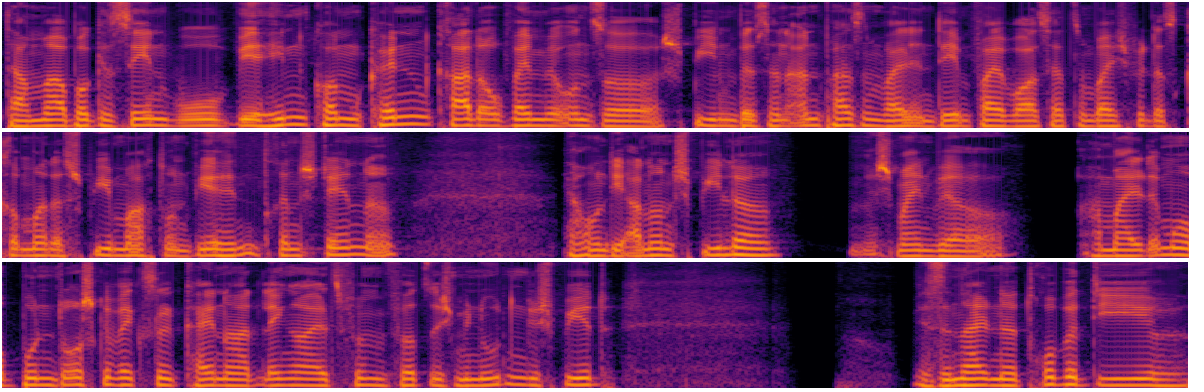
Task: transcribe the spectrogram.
Da haben wir aber gesehen, wo wir hinkommen können, gerade auch wenn wir unser Spiel ein bisschen anpassen, weil in dem Fall war es ja zum Beispiel, dass Grimma das Spiel macht und wir hinten drin stehen. Ne? Ja, und die anderen Spiele, ich meine, wir haben halt immer bunt durchgewechselt, keiner hat länger als 45 Minuten gespielt. Wir sind halt eine Truppe, die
